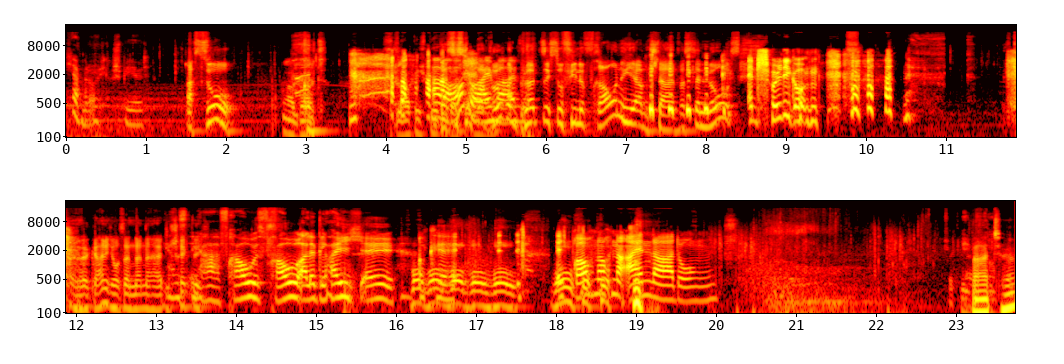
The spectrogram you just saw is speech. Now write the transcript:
Ich habe mit euch gespielt. Ach so. Oh Gott. Ich glaube, ich Aber Das auch ist nur einmal, also. Plötzlich so viele Frauen hier am Start. Was ist denn los? Entschuldigung. Gar nicht auseinanderhalten. Ganz, Schrecklich. ja, Frau ist Frau, alle gleich, ey. Wow, Okay. wow, wow, wow, wow. Ich brauche noch eine Einladung. Warte.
